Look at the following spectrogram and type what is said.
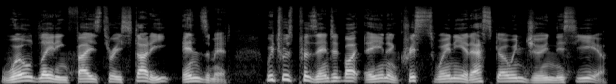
world leading phase 3 study, ENZAMET, which was presented by Ian and Chris Sweeney at ASCO in June this year.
